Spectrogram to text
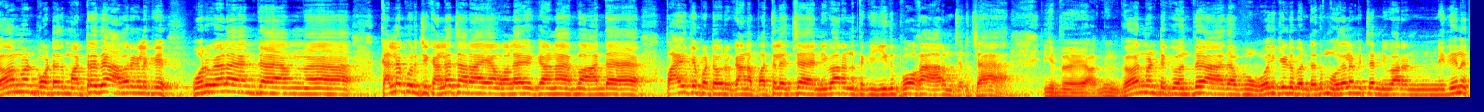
கவர்மெண்ட் போட்டது மற்றது அவர்களுக்கு ஒருவேளை இந்த கள்ளக்குறிச்சி கள்ளச்சாராயம் வலைக்கான அந்த பாதிக்கப்பட்டவருக்கான பத்து லட்சம் நிவாரணத்துக்கு இது போக ஆரம்பிச்சிருச்சா? இப்போ கவர்மெண்ட்டுக்கு வந்து அதை ஒதுக்கீடு பண்ணுறது முதலமைச்சர் நிவாரண நிதின்னு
